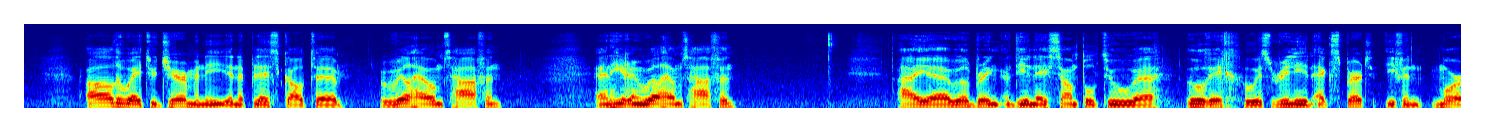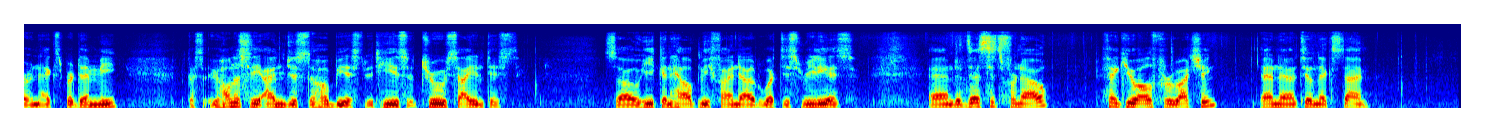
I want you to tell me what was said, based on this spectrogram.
all the way to Germany in a place called uh, Wilhelmshaven. And here in Wilhelmshaven, I uh, will bring a DNA sample to uh, Ulrich, who is really an expert, even more an expert than me. Because honestly, I'm just a hobbyist, but he is a true scientist. So he can help me find out what this really is. And that's it for now. Thank you all for watching and uh, until next time.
